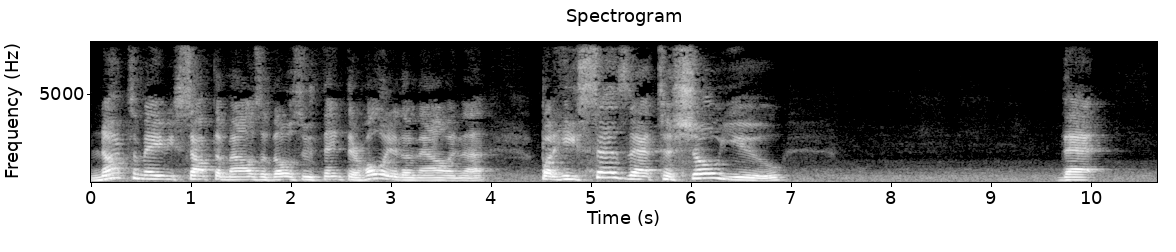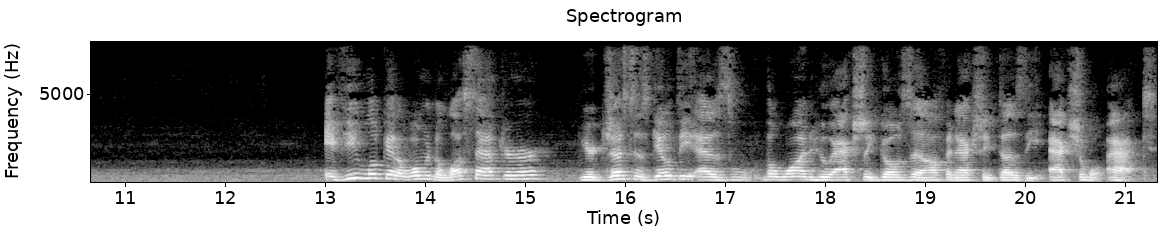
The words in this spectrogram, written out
not to maybe stop the mouths of those who think they're holier than thou and that, but he says that to show you that if you look at a woman to lust after her, you're just as guilty as the one who actually goes off and actually does the actual act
